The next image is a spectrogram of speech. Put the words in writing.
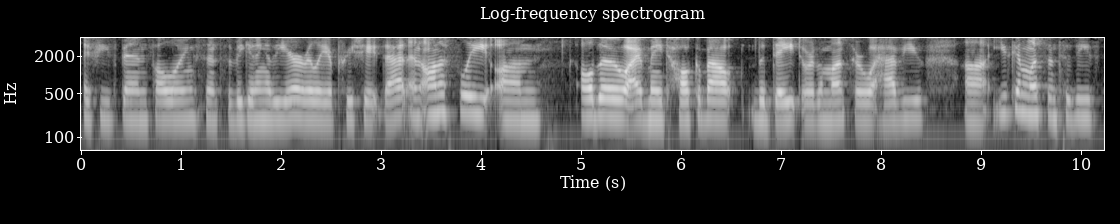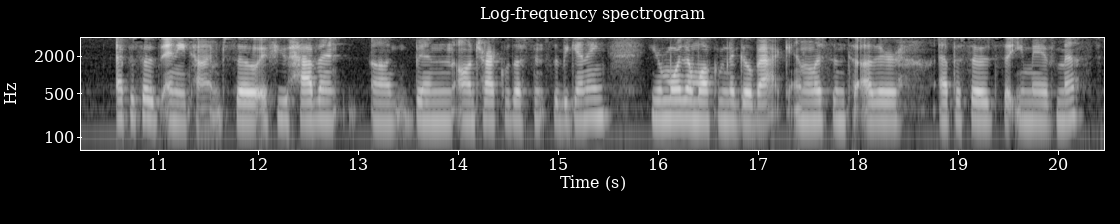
if you've been following since the beginning of the year. I really appreciate that. And honestly, um, although I may talk about the date or the month or what have you, uh, you can listen to these episodes anytime. So if you haven't uh, been on track with us since the beginning, you're more than welcome to go back and listen to other episodes that you may have missed.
